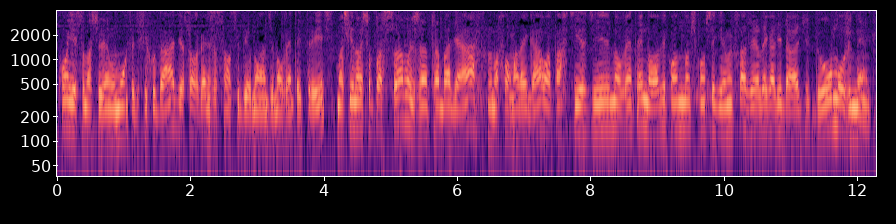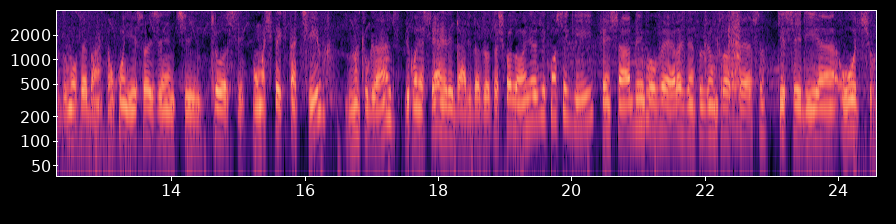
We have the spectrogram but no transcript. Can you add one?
Com isso nós tivemos muita dificuldade, essa organização se deu no ano de 93, mas que nós só passamos a trabalhar de uma forma legal a partir de 99, quando nós conseguimos fazer a legalidade do movimento, do Moveban. Então com isso a gente trouxe uma expectativa muito grande de conhecer a realidade das outras colônias e conseguir, quem sabe, envolver elas dentro de um processo que seria útil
